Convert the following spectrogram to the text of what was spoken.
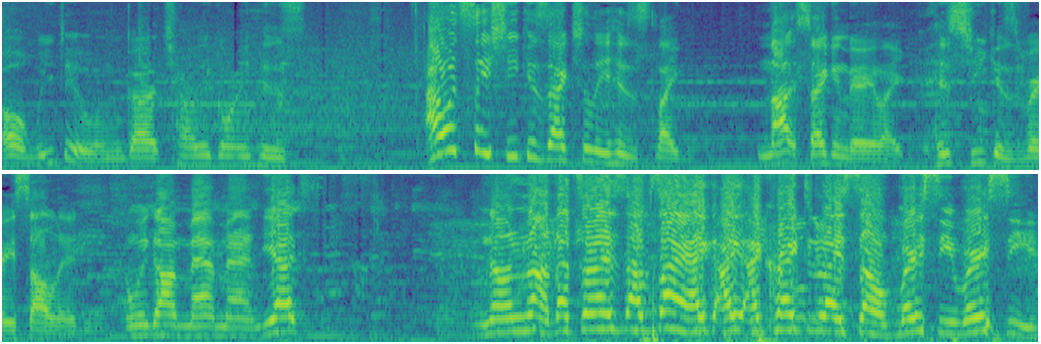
Oh, we do. And we got Charlie going his... I would say Sheik is actually his, like, not secondary. Like, his Sheik is very solid. And we got Matt Man. Yeah. No, no, no. that's what I, I'm sorry. I, I, I corrected myself. Mercy, mercy.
